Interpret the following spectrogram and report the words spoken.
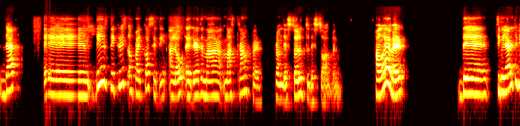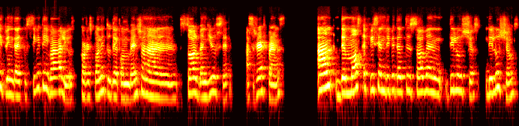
That uh, this decrease of viscosity allow a greater ma mass transfer from the solid to the solvent. However, the similarity between the diffusivity values corresponding to the conventional solvent used as reference and the most efficient deep eutectic solvent dilutions, dilutions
